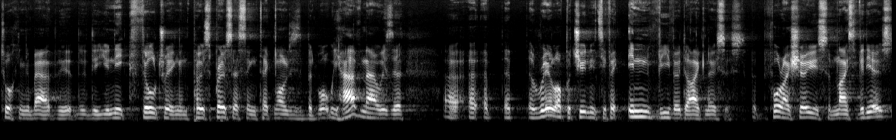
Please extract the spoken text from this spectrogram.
talking about the, the, the unique filtering and post-processing technologies, but what we have now is a, a, a, a, real opportunity for in vivo diagnosis. But before I show you some nice videos,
